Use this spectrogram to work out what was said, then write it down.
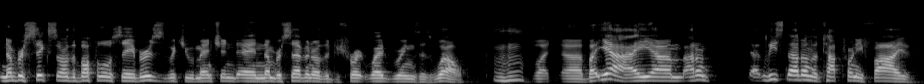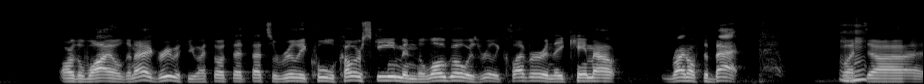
number six are the Buffalo Sabres, which you mentioned, and number seven are the Detroit Red Wings as well. Mm-hmm. But uh, but yeah, I um I don't at least not on the top 25 are the Wild, and I agree with you. I thought that that's a really cool color scheme, and the logo is really clever, and they came out right off the bat. But uh,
